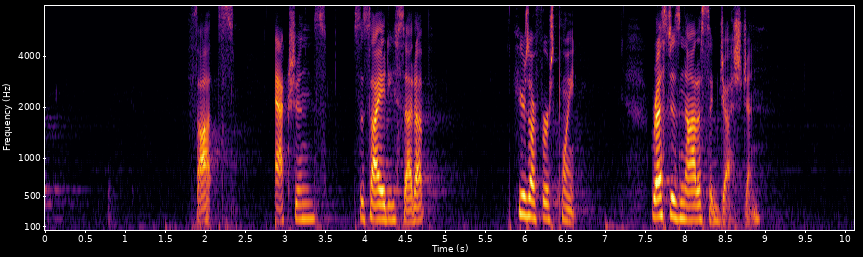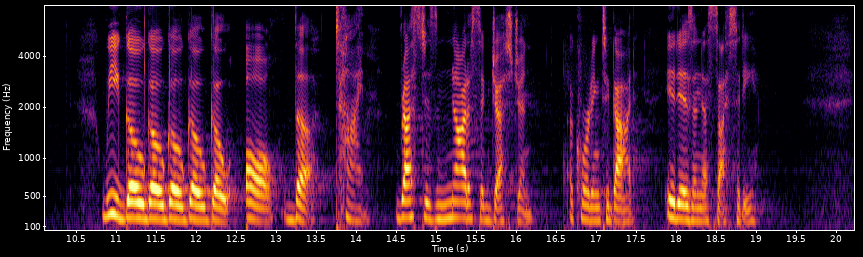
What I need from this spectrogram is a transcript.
thoughts, actions, society setup, here's our first point Rest is not a suggestion. We go, go, go, go, go all the time. Rest is not a suggestion, according to God, it is a necessity.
